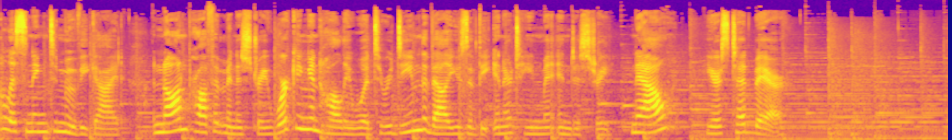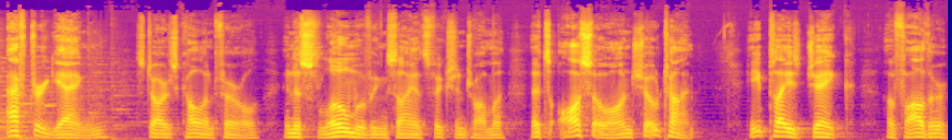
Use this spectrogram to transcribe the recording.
listening to Movie Guide, a nonprofit ministry working in Hollywood to redeem the values of the entertainment industry. Now, here's Ted Baehr. After Yang stars Colin Farrell in a slow moving science fiction drama that's also on Showtime. He plays Jake, a father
